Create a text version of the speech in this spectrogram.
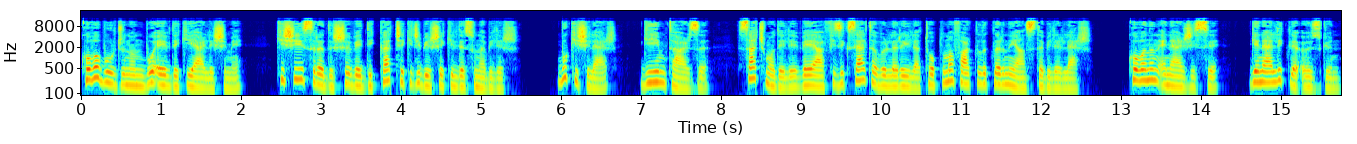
Kova burcunun bu evdeki yerleşimi, kişiyi sıra dışı ve dikkat çekici bir şekilde sunabilir. Bu kişiler, giyim tarzı, saç modeli veya fiziksel tavırlarıyla topluma farklılıklarını yansıtabilirler. Kovanın enerjisi, genellikle özgün,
